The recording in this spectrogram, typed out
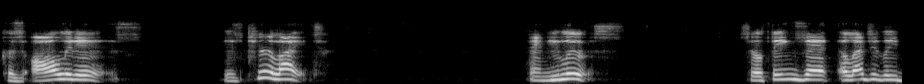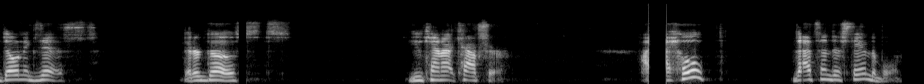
because all it is is pure light, then you lose. So things that allegedly don't exist, that are ghosts, you cannot capture. I hope that's understandable.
